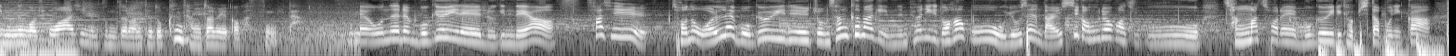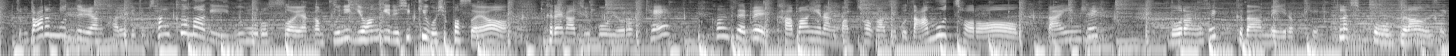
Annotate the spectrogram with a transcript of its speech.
입는 거 좋아하시는 분들한테도 큰 장점일 것 같습니다. 네, 오늘은 목요일의 룩인데요. 사실 저는 원래 목요일을 좀 상큼하게 입는 편이기도 하고 요새는 날씨가 흐려가지고 장마철에 목요일이 겹치다 보니까 좀 다른 분들이랑 다르게 좀 상큼하게 입음으로써 약간 분위기 환기를 시키고 싶었어요. 그래가지고 이렇게 컨셉을 가방이랑 맞춰가지고 나무처럼 라인색 노랑색, 그 다음에 이렇게 클래식 폼은 브라운색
